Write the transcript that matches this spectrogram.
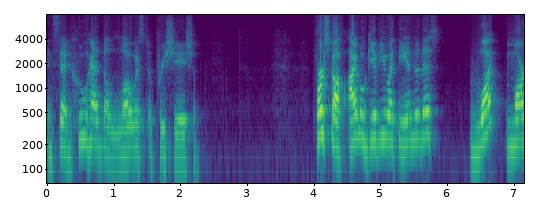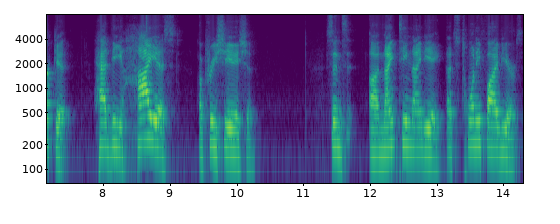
and said who had the lowest appreciation. First off, I will give you at the end of this what market had the highest appreciation since 1998. Uh, That's 25 years.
